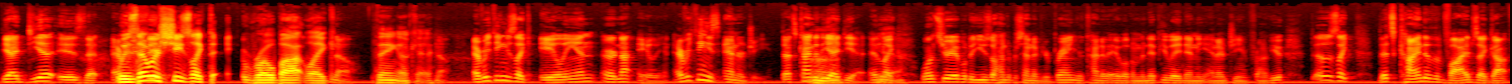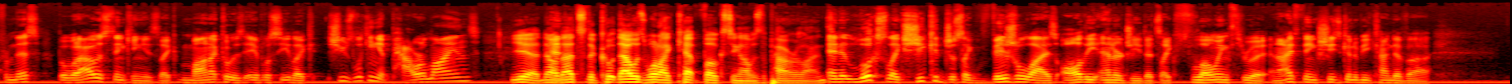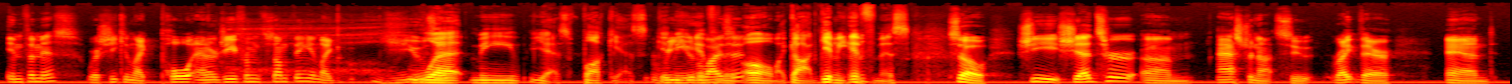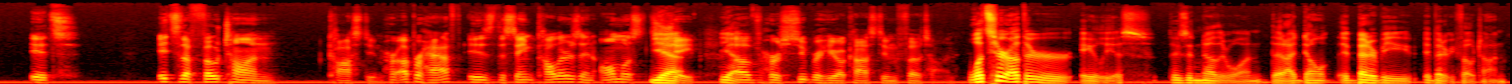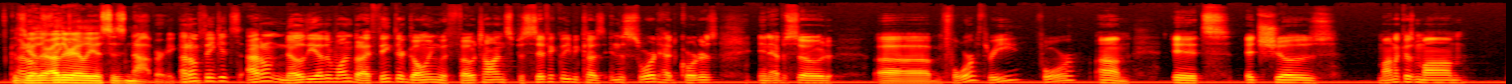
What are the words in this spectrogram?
the idea is that that where she's like the robot like no thing? Okay. no everything is like alien or not alien. Everything is energy. That's kind of the Uh-huh. idea. And like once you're able to use 100 percent of your brain, you're kind of able to manipulate any energy in front of you. That was like that's kind of the vibes I got from this. But what I was thinking is like Monica was able to see like she was looking at power lines Yeah, no, And- that's the cool. That was what I kept focusing on was the power lines. and it looks like she could just like visualize all the energy that's like flowing through it and i think she's going to be kind of uh infamous where she can like pull energy from something and like use it Let me, yes, fuck yes. Give me Reutilize infamous. it? Mm-hmm. Oh my god, give me infamous. so she sheds her um astronaut suit right there and it's it's the photon costume her upper half is the same colors and almost Yeah, shape yeah. of her superhero costume photon What's her other alias? There's another one that I don't. It better be. It better be photon because the other other alias is not very good. I don't think it's. I don't know the other one, but I think they're going with Photon specifically because in the SWORD headquarters in episode um, four, three, four, um, it's it shows Monica's mom.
